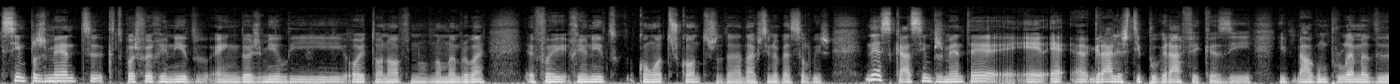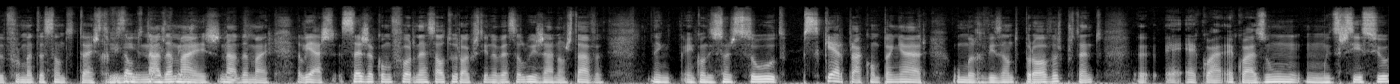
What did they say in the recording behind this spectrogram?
simplesmente que depois foi reunido em 2008 ou 2009, não, não me lembro bem, eh, foi reunido com outros contos da, da Agostina Bessa Luís. Nesse caso, simplesmente é, é, é gralhas tipográficas e, e algum problema de formatação de texto Revisão e de texto nada mesmo. mais, nada mais. Aliás, seja como for, nessa altura, Agostina Bessa Luís já não estava em, em condições de saúde sequer para acompanhar uma revisão de provas, portanto, eh, é, é, é quase um, um exercício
